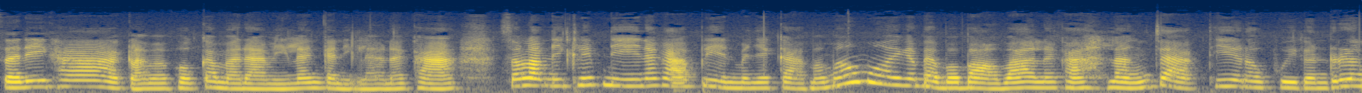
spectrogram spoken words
สวัสดีค่ะ กลับมาพบกับมาดามอิงแลนกันอีกแล้วนะคะสำหรับในคลิปนี้นะคะ เปลี่ยนบรรยากาศมาเม้ามอยกันแบบเบาๆบ้างนะคะ หลังจากที่เราคุยกันเรื่อง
